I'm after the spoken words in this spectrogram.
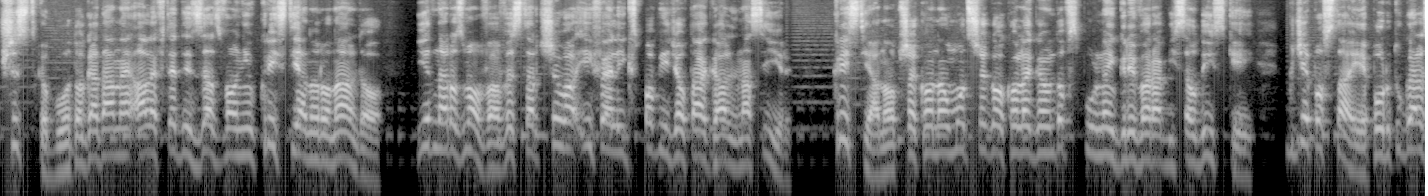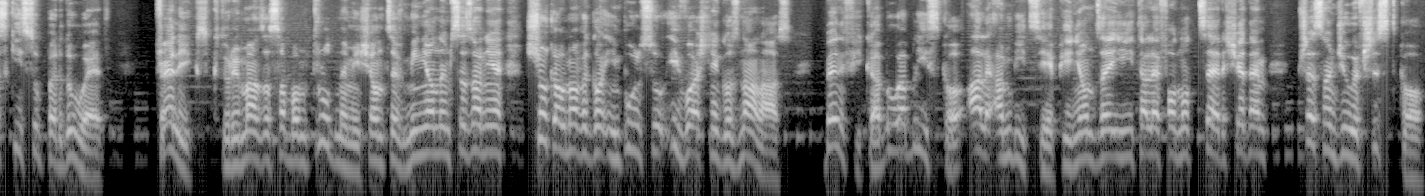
Wszystko było dogadane, ale wtedy zadzwonił Cristiano Ronaldo. Jedna rozmowa wystarczyła i Felix powiedział tak Al Nasir. Cristiano przekonał młodszego kolegę do wspólnej gry w Arabii Saudyjskiej, gdzie powstaje portugalski superduet. Felix, który ma za sobą trudne miesiące w minionym sezonie, szukał nowego impulsu i właśnie go znalazł. Benfica była blisko, ale ambicje, pieniądze i telefon od CR7 przesądziły wszystko.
